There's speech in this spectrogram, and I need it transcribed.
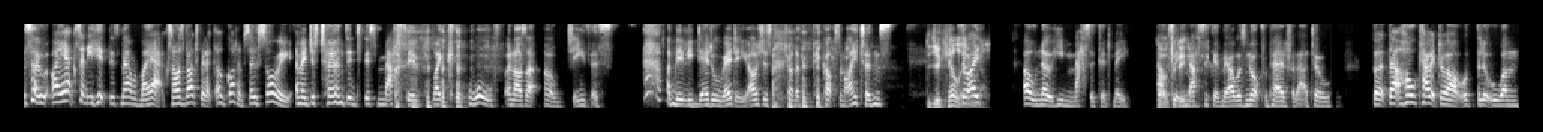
So I accidentally hit this man with my axe. And I was about to be like, oh God, I'm so sorry. And then just turns into this massive like wolf. And I was like, oh Jesus, I'm nearly dead already. I was just trying to pick up some items. Did you kill him? I, oh no, he massacred me. Oh, Absolutely he? massacred me. I was not prepared for that at all. But that whole character art of the little um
